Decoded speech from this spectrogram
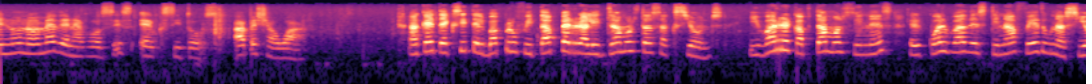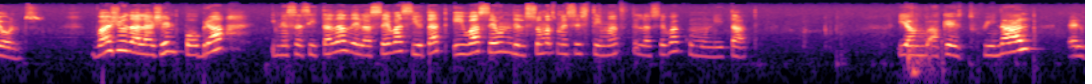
en un home de negocis exitós a Peshawar. Aquest èxit el va aprofitar per realitzar moltes accions i va recaptar molts diners, el qual va destinar a fer donacions. Va ajudar la gent pobra i necessitada de la seva ciutat i va ser un dels homes més estimats de la seva comunitat. I amb aquest final el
